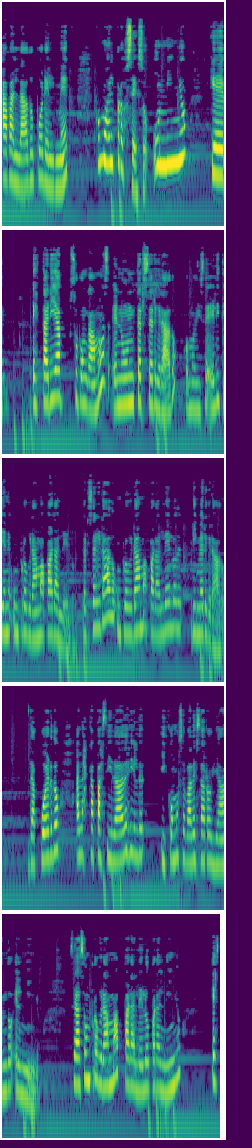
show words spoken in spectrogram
avalado por el MEC. ¿Cómo es el proceso? Un niño que estaría, supongamos, en un tercer grado, como dice él, y tiene un programa paralelo. Tercer grado, un programa paralelo de primer grado, de acuerdo a las capacidades y, y cómo se va desarrollando el niño. Se hace un programa paralelo para el niño. Es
